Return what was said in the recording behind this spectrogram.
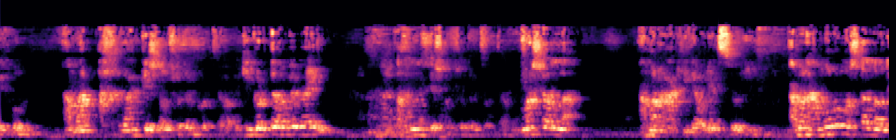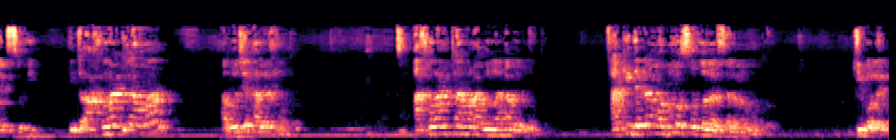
দেখুন, আমার আখলাককে সংশোধন করতে হবে। কি করতে হবে ভাই? আখলাককে সংশোধন করতে হবে। মাশাআল্লাহ, আমার আকীদা অনেক সহি, আমার আমলও মাশাআল্লাহ অনেক সহি, কিন্তু আখলাকটা আমার আবু জাহালের মতো। আখলাকটা আমার আবু লাহাবের মতো। আকীদাটা মুহাম্মদ আলাইহি সাল্লামের মতো। কি বলেন?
